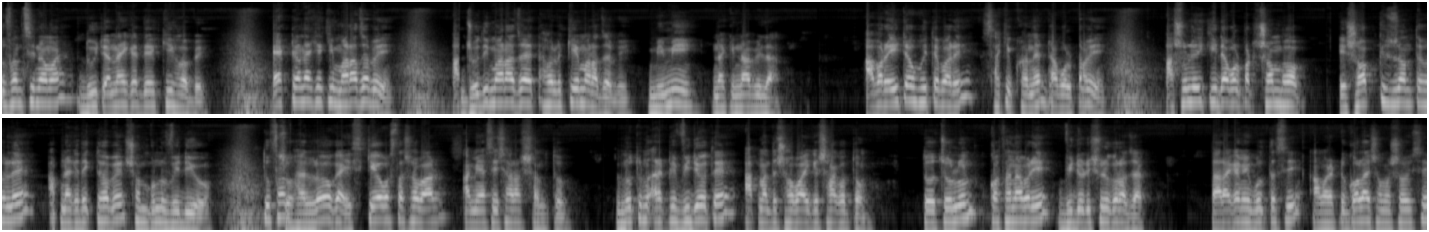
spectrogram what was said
তুফান সিনেমায় দুইটা নায়িকা দিয়ে কি হবে? একটা নায়িকা কি মারা যাবে? যদি মারা যায়, তাহলে কে মারা যাবে? মিমি নাকি নাবিলা? আবার এইটাও হইতে পারে সাকিব খানের ডাবল পাবে আসলেই কি ডাবল পার্ট সম্ভব? এসব কিছু জানতে হলে আপনাকে দেখতে হবে সম্পূর্ণ ভিডিও। তুফান হ্যালো গাইস কি অবস্থা সবার? আমি আছি সারা শান্ত। নতুন আরেকটি ভিডিওতে আপনাদের সবাইকে স্বাগতম। তো চলুন, কথা না বাড়িয়ে ভিডিওটি শুরু করা যাক। তার আগে আমি বলতেছি, আমার একটু গলায় সমস্যা হয়েছে,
